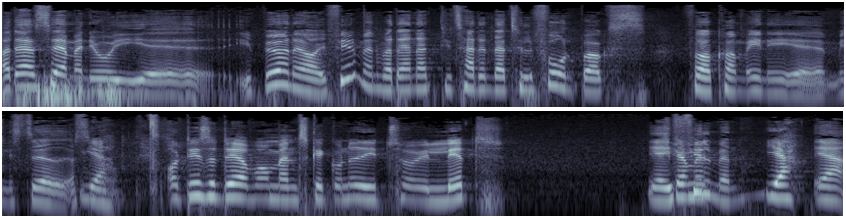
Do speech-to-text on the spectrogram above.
og der ser man jo i, øh, i bøgerne og i filmen, hvordan at de tager den der telefonboks for at komme ind i øh, ministeriet. Og sådan ja. noget. Og det er så der, hvor man skal gå ned i et toilet. ja, i Skal man- filmen. Ja. Ja,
